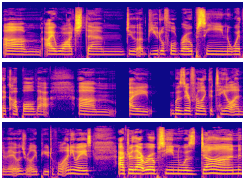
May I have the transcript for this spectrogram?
Um, I watched them do a beautiful rope scene with a couple that um, I was there for like the tail end of it. It was really beautiful. Anyways, after that rope scene was done,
